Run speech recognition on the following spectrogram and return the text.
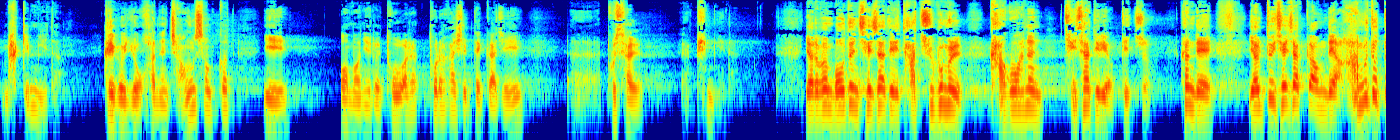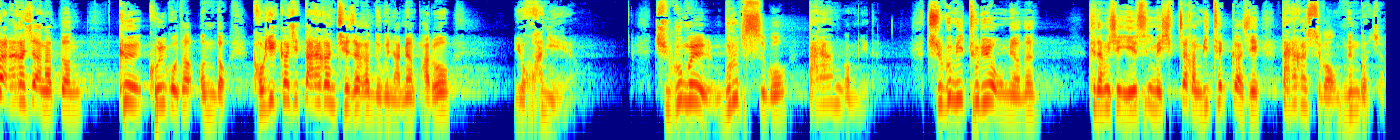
맡깁니다. 그리고 요한은 정성껏 이 어머니를 돌아가실 때까지 보살 핍니다. 여러분 모든 제자들이 다 죽음을 각오하는 제자들이었겠죠. 그런데 열두 제자 가운데 아무도 따라가지 않았던 그 골고다 언덕 거기까지 따라간 제자가 누구냐면 바로 요한이에요. 죽음을 무릅쓰고 따라간 겁니다. 죽음이 두려우면은 그 당시에 예수님의 십자가 밑에까지 따라갈 수가 없는 거죠.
